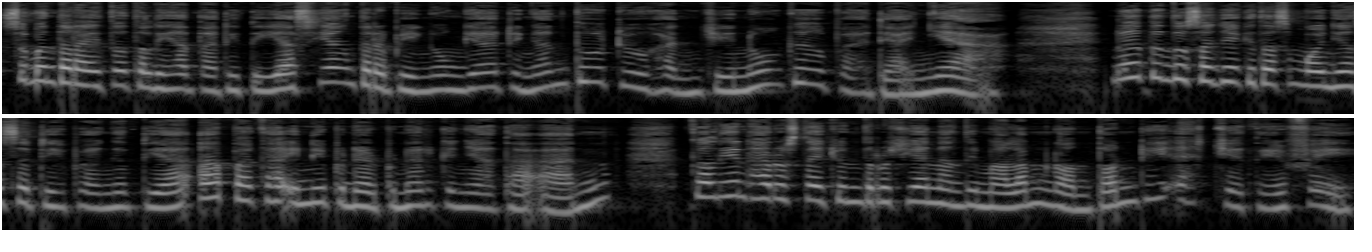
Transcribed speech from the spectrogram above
Sementara itu terlihat tadi Tias yang terbingung ya dengan tuduhan Gino kepadanya. Nah tentu saja kita semuanya sedih banget ya. Apakah ini benar-benar kenyataan? Kalian harus stay tune terus ya nanti malam nonton di SCTV.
